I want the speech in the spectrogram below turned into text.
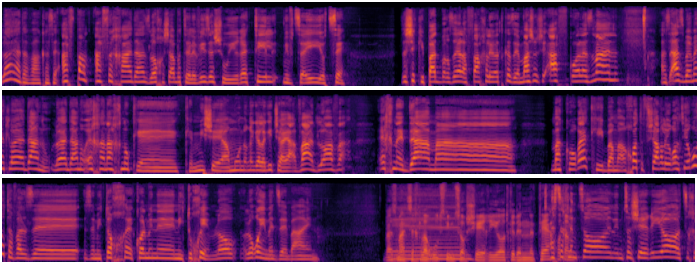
לא היה דבר כזה. אף פעם, אף אחד אז לא חשב בטלוויזיה שהוא יראה טיל מבצעי יוצא. זה שכיפת ברזל הפך להיות כזה משהו שעף כל הזמן, אז אז באמת לא ידענו. לא ידענו איך אנחנו, כ, כמי שאמון רגע להגיד שהיה עבד, לא עבד, איך נדע מה... מה קורה, כי במערכות אפשר לראות יירוט, אבל זה, זה מתוך אה, כל מיני ניתוחים, לא, לא רואים את זה בעין. ואז מה, צריך לרוץ למצוא אה, שאריות כדי לנתח אותם? אז צריך למצוא, למצוא שאריות, צריך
